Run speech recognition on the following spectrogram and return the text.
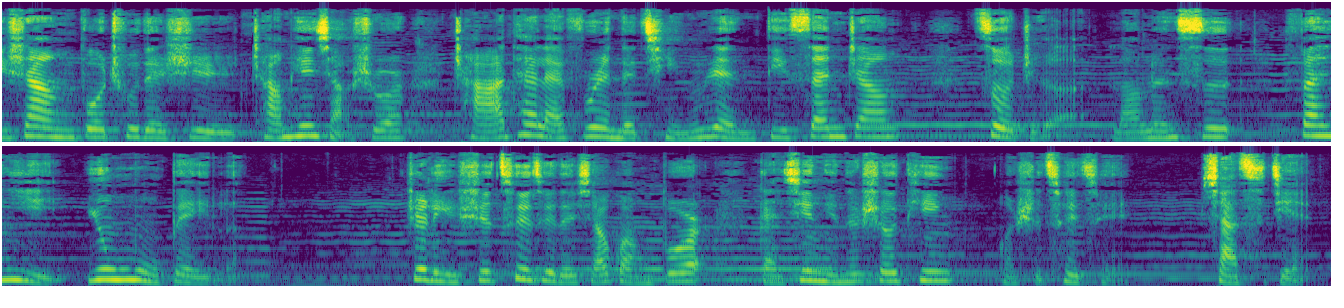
以上播出的是长篇小说《查泰莱夫人的情人》第三章，作者劳伦斯，翻译雍木贝勒。这里是翠翠的小广播，感谢您的收听，我是翠翠，下次见。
